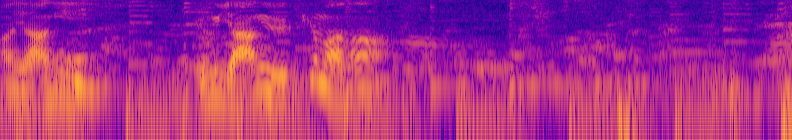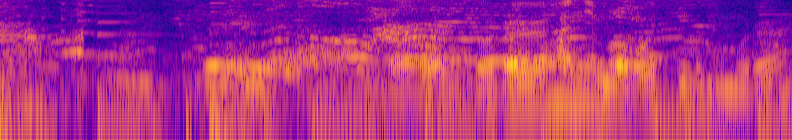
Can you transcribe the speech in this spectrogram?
아 양이 여기 양이 왜 이렇게 많아? 자 이거를 한 입 먹어보겠습니다 국물을.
